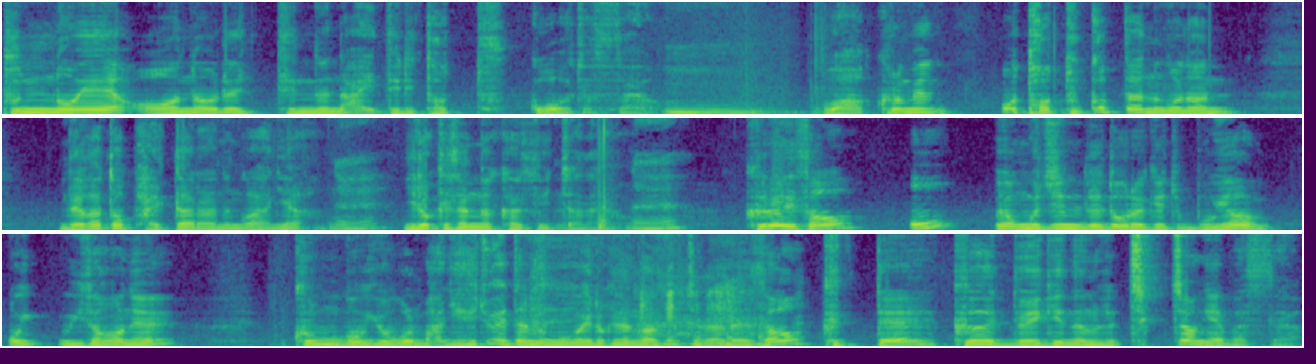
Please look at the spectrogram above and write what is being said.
분노의 언어를 듣는 아이들이 더 두꺼워졌어요. 음. 와 그러면 어, 더 두껍다는 거는 내가 더 발달하는 거 아니야? 네. 이렇게 생각할 수 있잖아요. 네. 그래서 어 연구진들도 그렇게 좀 뭐야 어 이상하네 그럼 뭐 욕을 많이 해줘야 되는 건가 이렇게 생각했잖아요 그래서 그때 그 뇌 기능을 측정해봤어요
